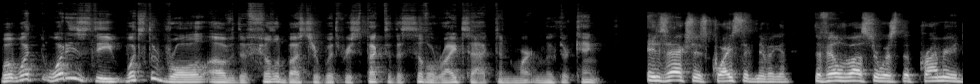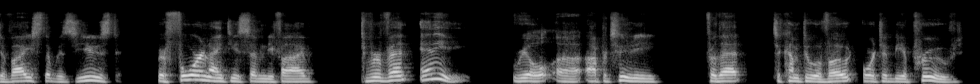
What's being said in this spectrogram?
well, what what is the what's the role of the filibuster with respect to the Civil Rights Act and Martin Luther King? It is actually is quite significant. The filibuster was the primary device that was used before 1975 to prevent any real uh, opportunity for that to come to a vote or to be approved.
